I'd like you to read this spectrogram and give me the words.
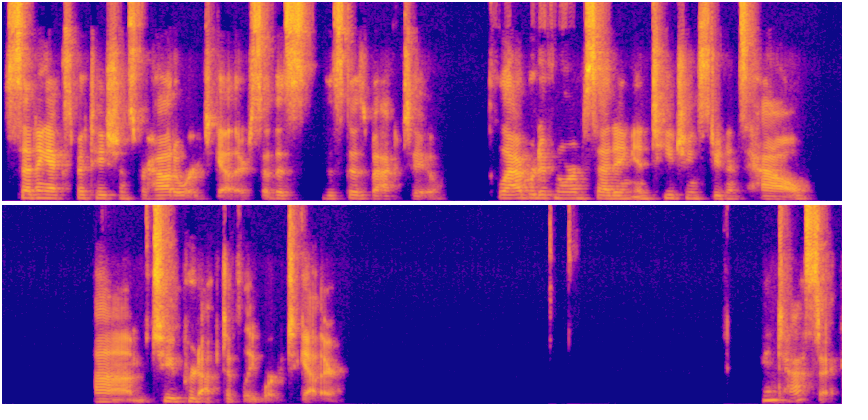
setting expectations for how to work together. So this this goes back to collaborative norm setting and teaching students how um, to productively work together. Fantastic.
